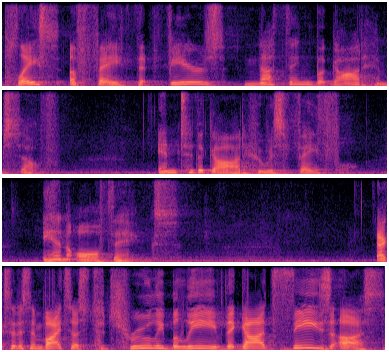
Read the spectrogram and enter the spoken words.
Place a faith that fears nothing but God Himself into the God who is faithful in all things. Exodus invites us to truly believe that God sees us,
